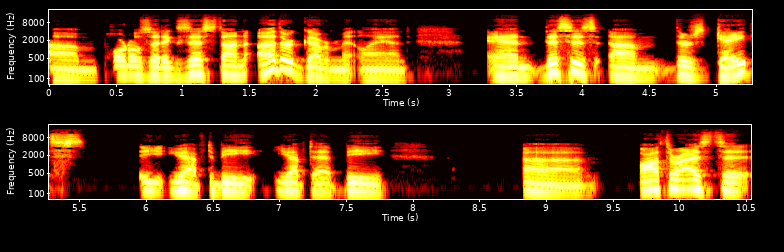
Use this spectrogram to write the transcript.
um, portals that exist on other government land, and this is um, there's gates you have to be you have to be uh, authorized to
